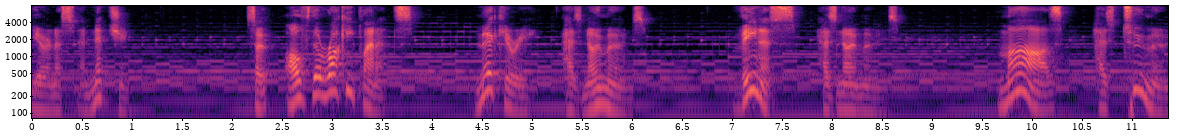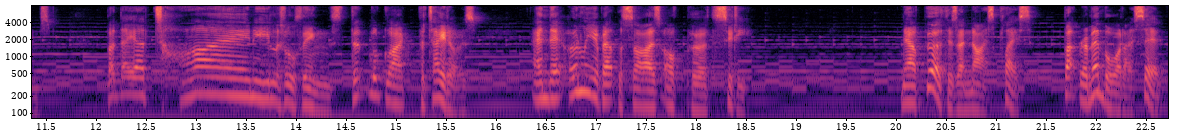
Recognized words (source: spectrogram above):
Uranus, and Neptune. So, of the rocky planets, Mercury has no moons, Venus has no moons, Mars has two moons, but they are tiny little things that look like potatoes and they're only about the size of Perth City. Now, Perth is a nice place, but remember what I said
